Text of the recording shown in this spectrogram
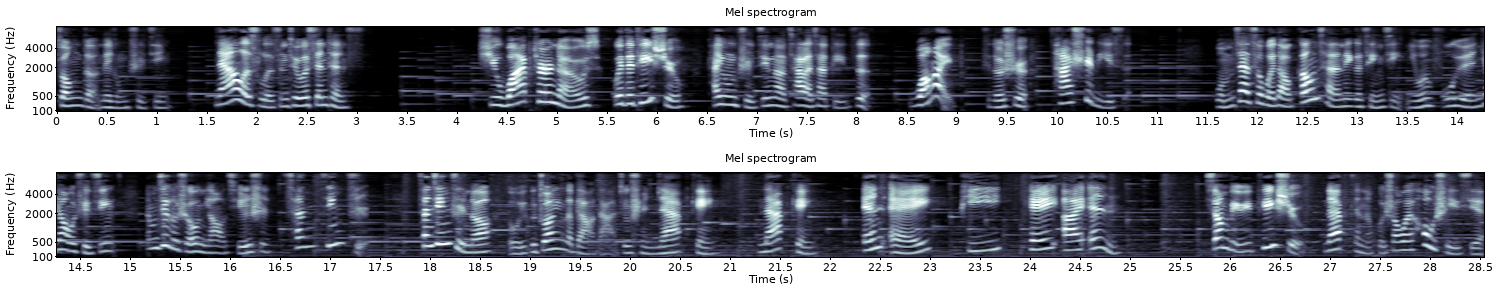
装的那种纸巾。Now let's listen to a sentence. She wiped her nose with a tissue. 她用纸巾呢擦了擦鼻子。Wipe 指的是擦拭的意思。我们再次回到刚才的那个情景，你问服务员要纸巾，那么这个时候你要其实是餐巾纸。餐巾纸呢有一个专用的表达，就是 napkin，napkin，n a p k i n。相比于 tissue，napkin 呢会稍微厚实一些。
